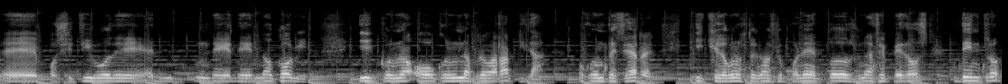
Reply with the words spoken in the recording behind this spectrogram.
eh, positivo de, de, no COVID y con una, o con una prueba rápida o con un PCR y que luego nos tengamos que poner todos una FP2 dentro,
